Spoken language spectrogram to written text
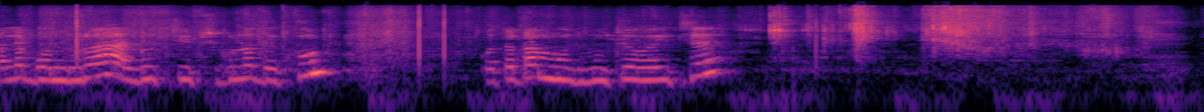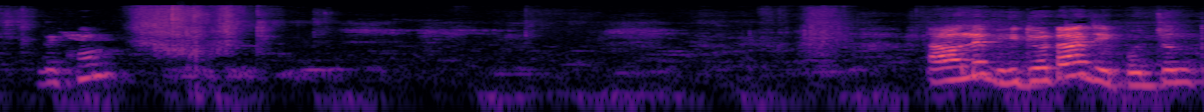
তাহলে বন্ধুরা আলুর চিপসগুলো দেখুন, কতটা মুচমুচে হয়েছে। দেখুন। তাহলে ভিডিওটা যে পর্যন্ত।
